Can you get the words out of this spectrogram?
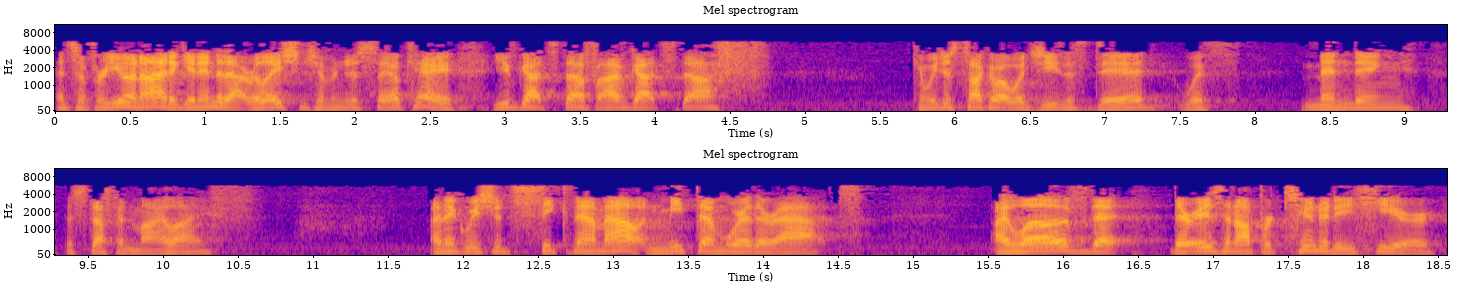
And so for you and I to get into that relationship and just say, okay, you've got stuff, I've got stuff. Can we just talk about what Jesus did with mending the stuff in my life. I think we should seek them out and meet them where they're at. I love that there is an opportunity here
